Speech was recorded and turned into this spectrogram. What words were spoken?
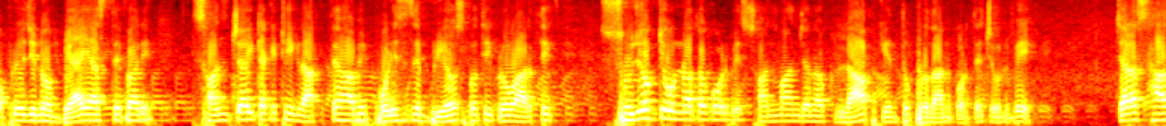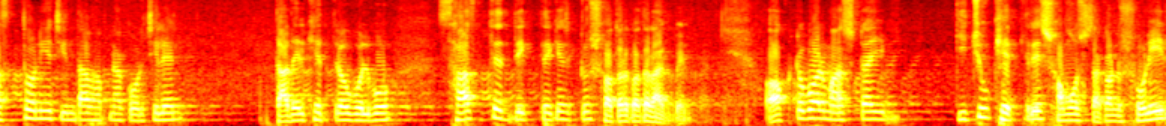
অপ্রয়োজনীয় ব্যয় আসতে পারে। সঞ্চয়টাকে ঠিক রাখতে হবে। পরিশেষে বৃহস্পতি গ্রহ আর্থিক সুযোগকে উন্নত করবে, সম্মানজনক লাভ কিন্তু প্রদান করতে চলবে। যারা স্বাস্থ্য নিয়ে চিন্তা ভাবনা করছিলেন, তাদের ক্ষেত্রেও বলব, স্বাস্থ্যের দিক থেকে একটু সতর্কতা রাখবেন। অক্টোবর মাসটাই কিছু ক্ষেত্রে সমস্যা, কারণ শনির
